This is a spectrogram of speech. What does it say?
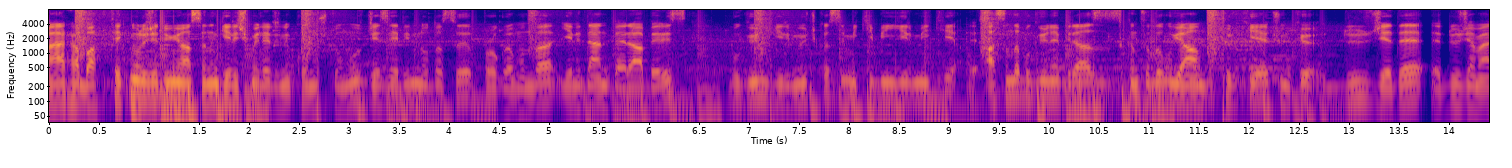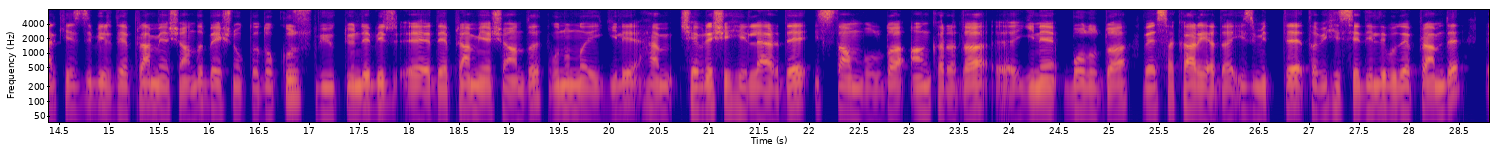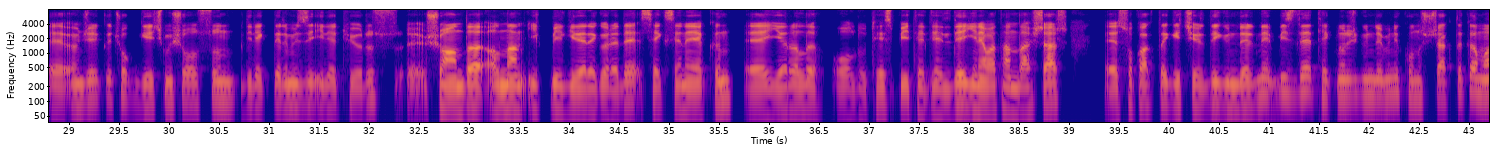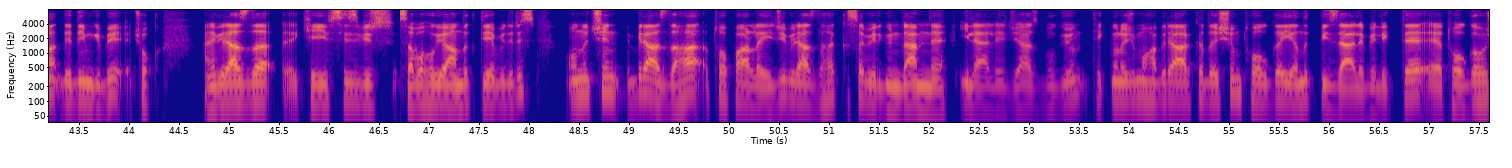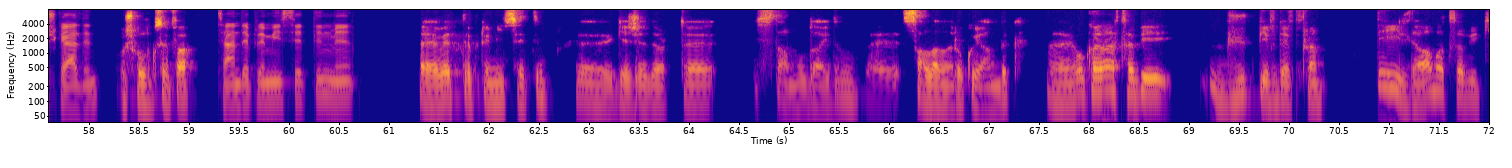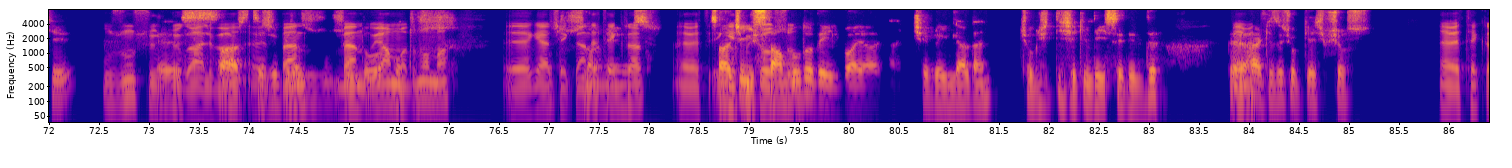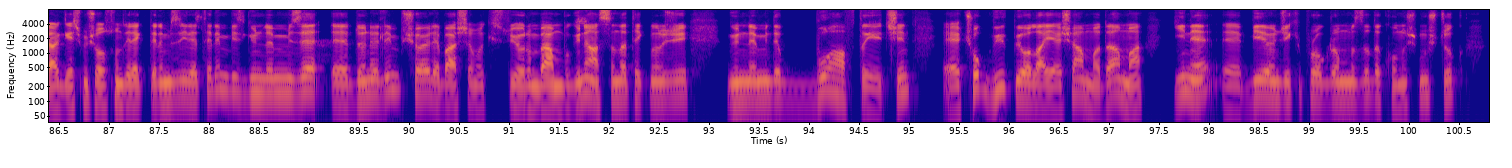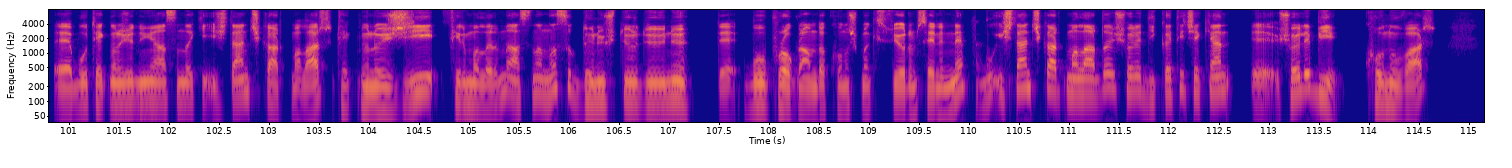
Merhaba, teknoloji dünyasının gelişmelerini konuştuğumuz Cezeri'nin Odası programında yeniden beraberiz. Bugün 23 Kasım 2022. E, aslında bugüne biraz sıkıntılı uyandı Türkiye çünkü Düzce'de e, Düzce merkezli bir deprem yaşandı. 5.9 büyüklüğünde bir e, deprem yaşandı. Bununla ilgili hem çevre şehirlerde İstanbul'da, Ankara'da, yine Bolu'da ve Sakarya'da, İzmit'te tabii hissedildi bu depremde. Öncelikle çok geçmiş olsun dileklerimizi iletiyoruz. Şu anda alınan ilk bilgilere göre de 80'e yakın yaralı olduğu tespit edildi. Yine vatandaşlar e, sokakta geçirdiği günlerini biz de teknoloji gündemini konuşacaktık ama dediğim gibi çok hani biraz da e, keyifsiz bir sabah uyandık diyebiliriz. Onun için biraz daha toparlayıcı, biraz daha kısa bir gündemle ilerleyeceğiz bugün. Teknoloji muhabiri arkadaşım Tolga Yanık bizlerle birlikte. E, Tolga hoş geldin. Hoş bulduk Sefa. Sen depremi hissettin mi? Evet depremi hissettim. Ee, gece dörtte İstanbul'daydım ve sallanarak uyandık. Ee, o kadar tabii büyük bir deprem değildi ama tabii ki Uzun e, sürdü galiba. Evet ben uzun ben sürdü. O uyanmadım ama 30 e, 30 gerçekten de tekrar evet e, Sadece geçmiş olsun. İstanbul'da değil bayağı yani çevre illerden çok ciddi şekilde hissedildi. Ee, Evet. herkese çok geçmiş olsun. Evet tekrar geçmiş olsun dileklerimizi iletelim. Biz gündemimize e, dönelim. Şöyle başlamak istiyorum ben bugüne. Aslında teknoloji gündeminde bu hafta için e, çok büyük bir olay yaşanmadı ama yine e, bir önceki programımızda da konuşmuştuk. E, bu teknoloji dünyasındaki işten çıkartmalar, teknoloji firmalarını aslında nasıl dönüştürdüğünü de bu programda konuşmak istiyorum seninle. Bu işten çıkartmalarda şöyle dikkati çeken e, şöyle bir konu var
